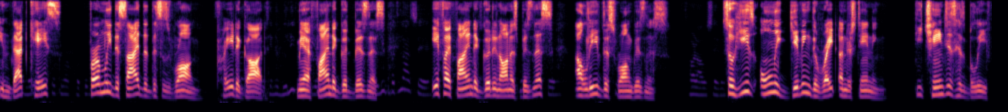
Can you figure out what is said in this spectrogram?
in that case, firmly decide that this is wrong. Pray to God. May I find a good business. If I find a good and honest business, I'll leave this wrong business. So he's only giving the right understanding. He changes his belief.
